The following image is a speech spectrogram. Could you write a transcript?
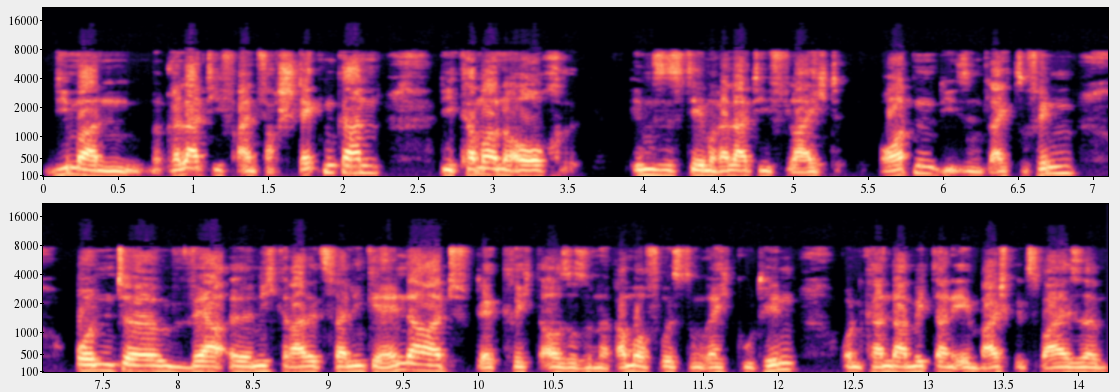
die man relativ einfach stecken kann. Die kann man auch im System relativ leicht orten, die sind leicht zu finden. Und äh, wer äh, nicht gerade zwei linke Hände hat, der kriegt also so eine RAM-Aufrüstung recht gut hin und kann damit dann eben beispielsweise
